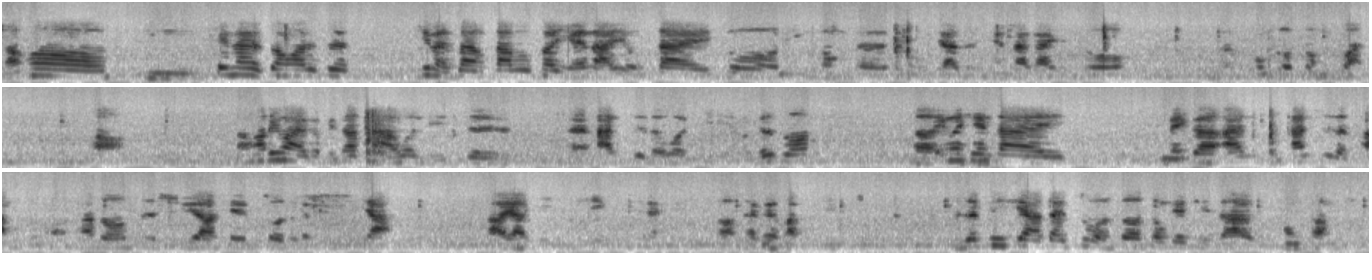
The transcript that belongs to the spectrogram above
然后嗯，现在的状况就是，基本上大部分原来有在做民工的住家的，现在大概也都。工作中断，好，然后另外一个比较大的问题是，呃，安置的问题，就是说，呃，因为现在每个安安置的场所，它都是需要先做这个 PCR，然后要阴性，哦，才可以放进去。可是 PCR 在做的时候，中间其实还有空窗期，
